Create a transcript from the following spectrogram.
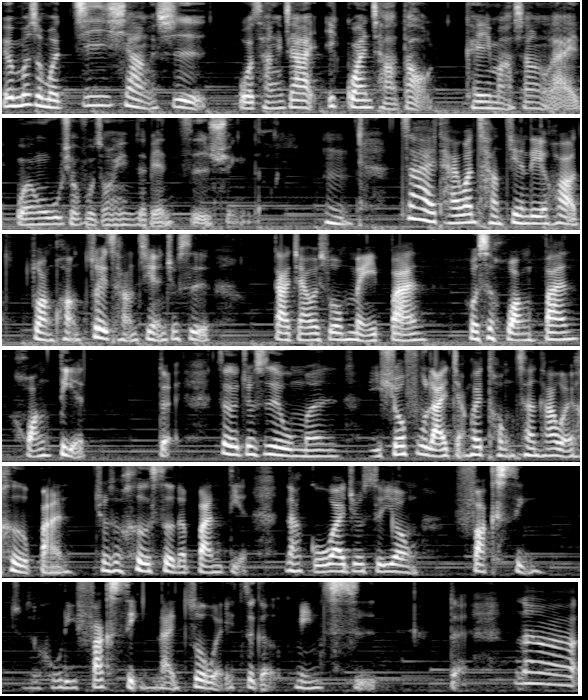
有没有什么迹象是我藏家一观察到，可以马上来文物修复中心这边咨询的？嗯，在台湾常见劣化状况，最常见就是大家会说霉斑或是黄斑、黄点。对，这个就是我们以修复来讲，会统称它为褐斑，就是褐色的斑点。那国外就是用 foxing，就是狐狸 foxing 来作为这个名词。对，那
